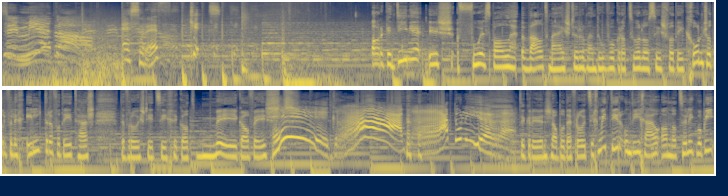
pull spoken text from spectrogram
Jetzt sind wir dran! SRF Kids. Argentinien ist Fußball-Weltmeister. Wenn du, wo gerade zulässt, von dort kommst oder vielleicht Eltern von dort hast, dann freust du dich sicher gerade mega fest. Hey, gra, gratuliere! Der Grünschnabel der freut sich mit dir und ich auch, Anna Zöllig. Wobei,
